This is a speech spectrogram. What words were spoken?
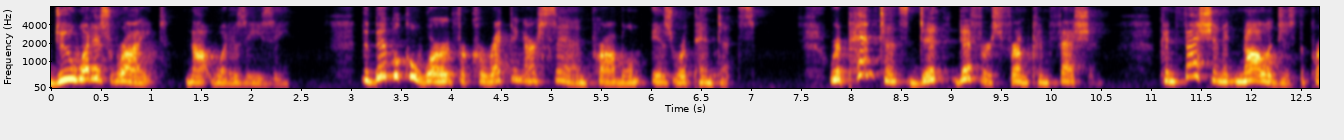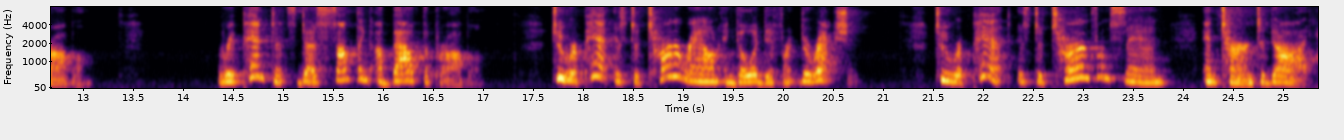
Do what is right, not what is easy. The biblical word for correcting our sin problem is repentance. Repentance di- differs from confession. Confession acknowledges the problem. Repentance does something about the problem. To repent is to turn around and go a different direction. To repent is to turn from sin and turn to God.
